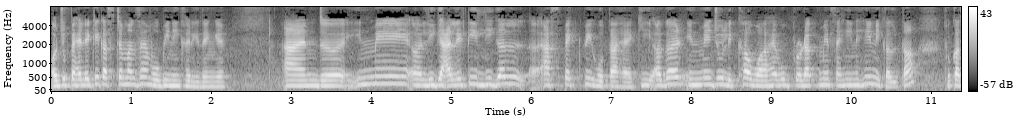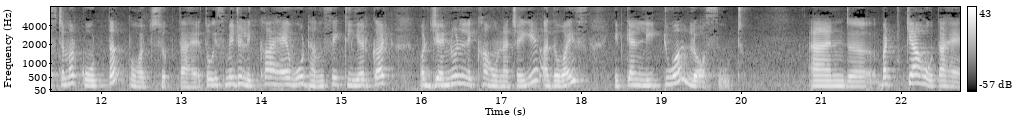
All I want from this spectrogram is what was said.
और जो पहले के कस्टमर्स हैं वो भी नहीं खरीदेंगे। एंड uh, इनमें लीगैलिटी लीगल एस्पेक्ट भी होता है कि अगर इनमें जो लिखा हुआ है वो प्रोडक्ट में सही नहीं निकलता तो कस्टमर कोर्ट तक पहुँच सकता है। तो इसमें जो लिखा है वो ढंग से क्लियर कट और जेन्युन लिखा होना चाहिए otherwise it can lead to a lawsuit and but क्या होता है?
